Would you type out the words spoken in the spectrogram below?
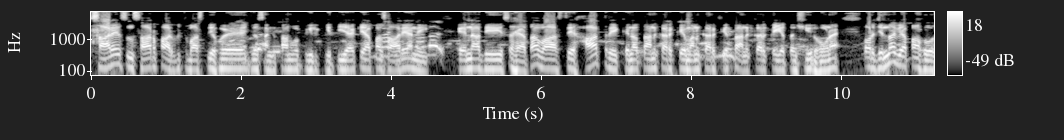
ਸਾਰੇ ਸੰਸਾਰ ਭਰ ਵਿੱਚ ਵਸਦੇ ਹੋਏ ਜੋ ਸੰਗਤਾਂ ਨੂੰ ਅਪੀਲ ਕੀਤੀ ਹੈ ਕਿ ਆਪਾਂ ਸਾਰਿਆਂ ਨੇ ਇਹਨਾਂ ਦੀ ਸਹਾਇਤਾ ਵਾਸਤੇ ਹਰ ਤਰੀਕੇ ਨਾਲ ਤਨ ਕਰਕੇ ਮਨ ਕਰਕੇ ਧਨ ਕਰਕੇ ਯਤਨਸ਼ੀਲ ਹੋਣਾ ਔਰ ਜਿੰਨਾ ਵੀ ਆਪਾਂ ਹੋ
